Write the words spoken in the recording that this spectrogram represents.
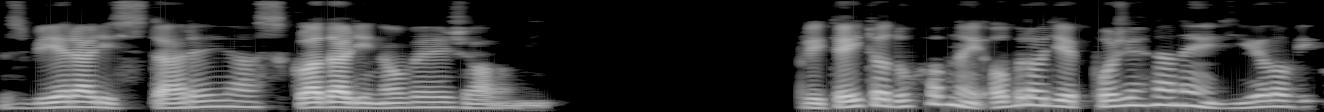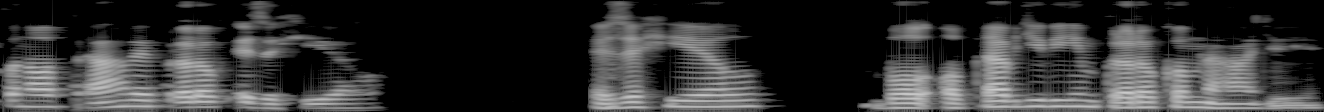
zbierali staré a skladali nové žalmy. Pri tejto duchovnej obrode požehnané dielo vykonal práve prorok Ezechiel. Ezechiel bol opravdivým prorokom nádeje.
